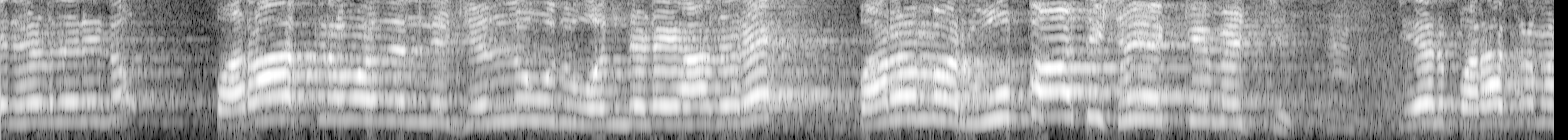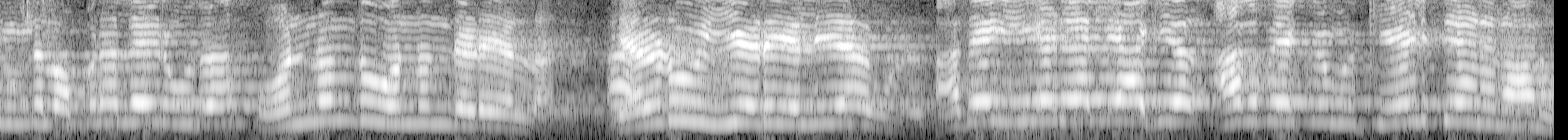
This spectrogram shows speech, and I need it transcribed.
ಏನ್ ಹೇಳಿದೆ ನೀನು? ಪರಾಕ್ರಮದಲ್ಲಿ ಗೆಲ್ಲುವುದು ಒಂದೆಡೆಯಾದರೆ ಪರಮ ರೂಪಾತಿಶಯಕ್ಕೆ ಮೆಚ್ಚಿ. ಏನು ಪರಾಕ್ರಮ ನಿನ್ನಲ್ಲಿ ಒಬ್ಬನಲ್ಲೇ ಇರುವುದು? ಒಂದೊಂದು ಒಂದೊಂದೆಡೆ ಅಲ್ಲ. ಎರಡೂ ಈ ಎಡೆಯಲ್ಲಿಯೇ ಆಗುವುದು. ಅದೇ ಈ ಎಡೆಯಲ್ಲಿ ಆಗಿ ಆಗಬೇಕು ಎಂಬುದು ಕೇಳಿದ್ದೇನೆ ನಾನು.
